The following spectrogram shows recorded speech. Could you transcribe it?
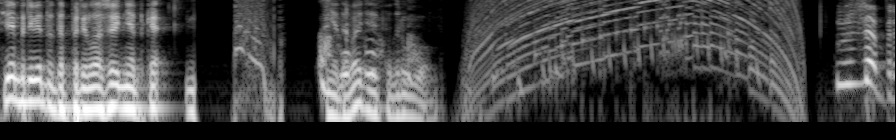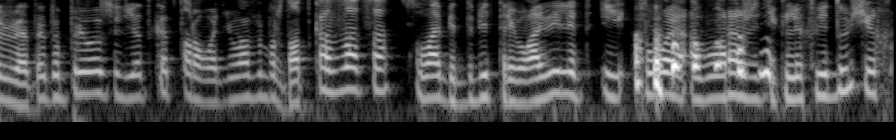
Всем привет, это приложение от... Не, давайте по-другому. Всем привет, это приложение, от которого невозможно отказаться. С вами Дмитрий Вавилин и двое обворожительных ведущих,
